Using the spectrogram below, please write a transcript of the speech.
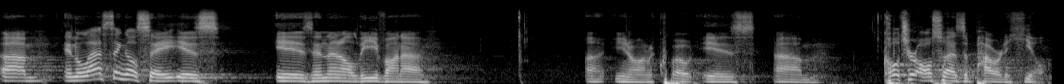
Um, and the last thing I'll say is, is, and then I'll leave on a, uh, you know, on a quote is, um, culture also has the power to heal.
